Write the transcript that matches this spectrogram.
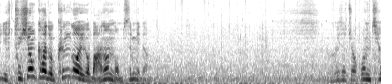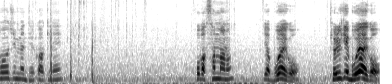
이 투시온 카드 큰 거 이거 만 원 넘습니다. 여기서 조금 채워주면 될 것 같긴 해. 호박 3만 원? 야 뭐야 이거? 별게 뭐야 이거?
